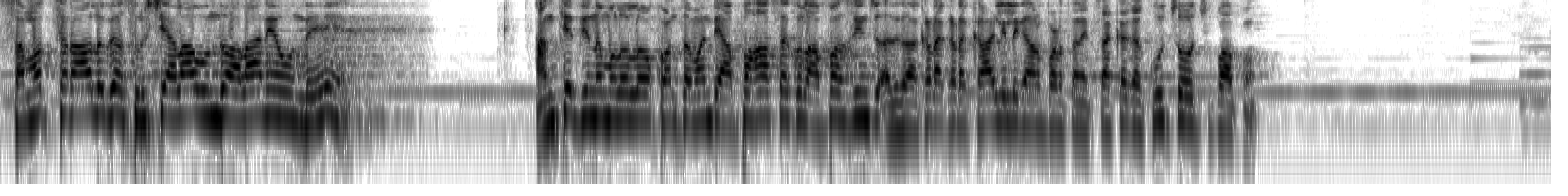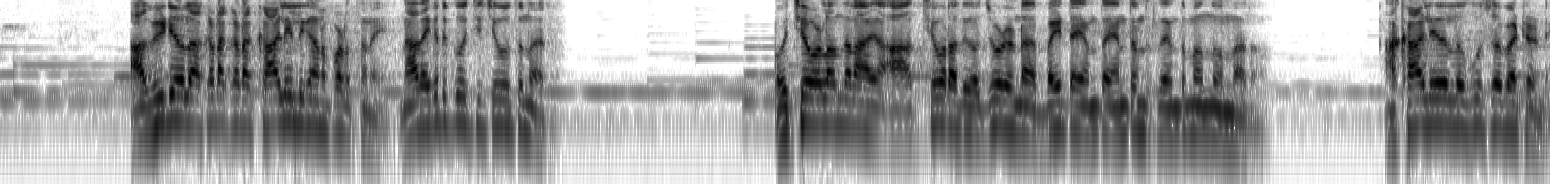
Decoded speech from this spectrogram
సంవత్సరాలుగా సృష్టి ఎలా ఉందో అలానే ఉంది. అంత్యదినములలో కొంతమంది అపహాసకులు అపహసించు అది అక్కడక్కడ ఖాళీలు కనపడుతున్నాయి. చక్కగా కూర్చోవచ్చు పాపం. ఆ వీడియోలో అక్కడక్కడ ఖాళీలు కనపడుతున్నాయి. నా దగ్గరికి వచ్చి చెబుతున్నారు. వచ్చే వాళ్ళందరూ ఆ- చివరి అది చూడండి బయట ఎంత ఎంట్రన్స్లో ఎంతమంది ఉన్నారు. ఆ ఖాళీలలో కూర్చోబెట్టండి.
